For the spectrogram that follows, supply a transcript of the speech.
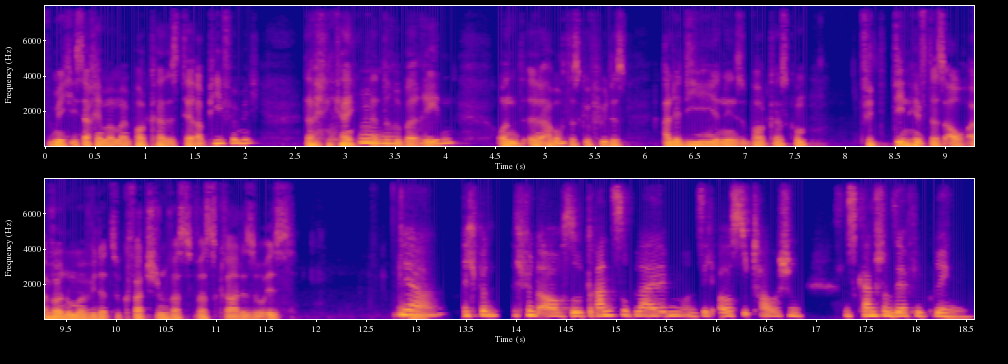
Für mich, ich sage ja immer, mein Podcast ist Therapie für mich. Da kann ich mhm. darüber reden und äh, habe auch das Gefühl, dass alle, die hier in diesen Podcast kommen, für den hilft das auch, einfach nur mal wieder zu quatschen, was, was gerade so ist. Ja, ich finde ich finde auch, so dran zu bleiben und sich auszutauschen, das kann schon sehr viel bringen.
